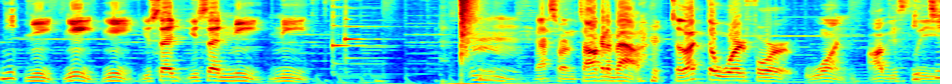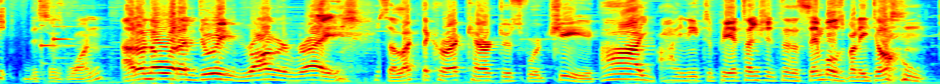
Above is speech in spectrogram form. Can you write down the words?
Ni. Ni, ni, ni. You said, you said ni, ni. Mm, that's what I'm talking about. Select the word for one. Obviously, this is one. I don't know what I'm doing wrong or right. Select the correct characters for chi. Ah, I, need to pay attention to the symbols, but I don't.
